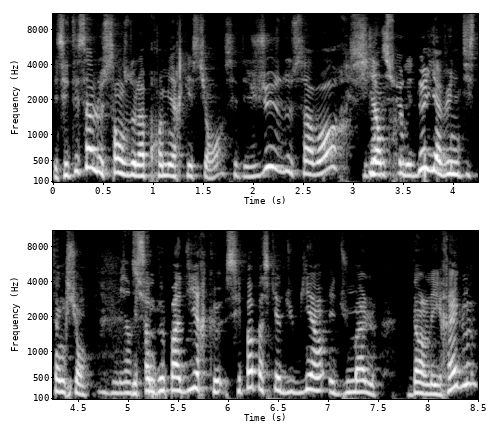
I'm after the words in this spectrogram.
Et c'était ça le sens de la première question. Hein. C'était juste de savoir si entre les deux il y avait une distinction. Mais ça ne veut pas dire que c'est pas parce qu'il y a du bien et du mal dans les règles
